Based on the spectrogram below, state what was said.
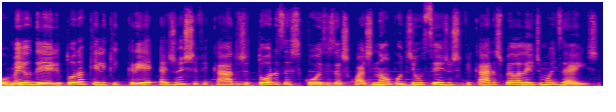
Por meio dele, todo aquele que crê é justificado de todas as coisas as quais não podiam ser justificadas pela lei de Moisés.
